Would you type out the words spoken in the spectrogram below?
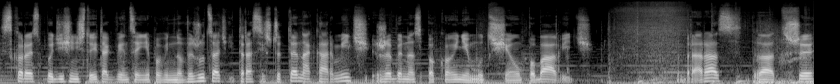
Skoro jest po 10, to i tak więcej nie powinno wyrzucać. I teraz jeszcze te nakarmić, żeby na spokojnie móc się pobawić. Dobra, raz, dwa, trzy.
